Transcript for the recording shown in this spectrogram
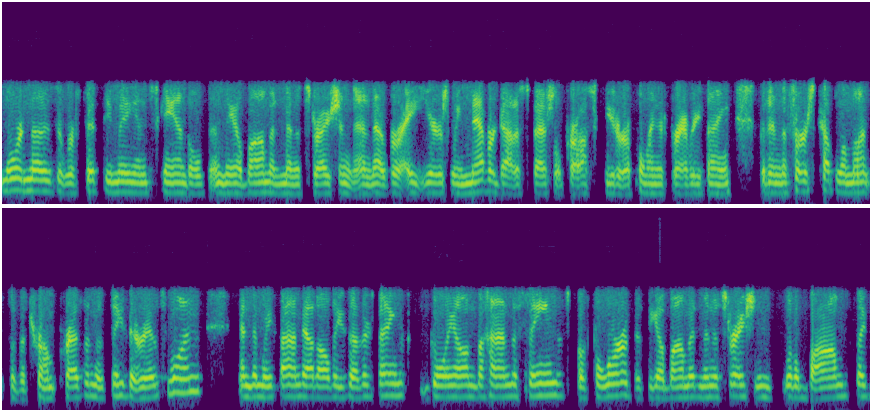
Lord knows there were 50 million scandals in the Obama administration, and over eight years, we never got a special prosecutor appointed for everything. But in the first couple of months of the Trump presidency, there is one. And then we find out all these other things going on behind the scenes before that the Obama administration little bombs they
